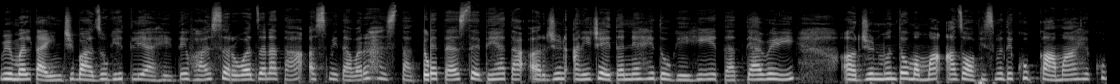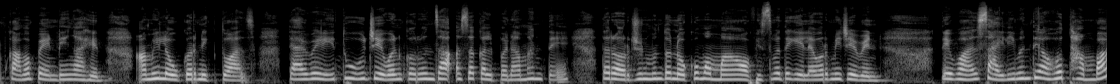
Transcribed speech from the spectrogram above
विमलताईंची बाजू घेतली आहे. तेव्हा सर्वजण आता अस्मितावर हसतात. त्यातच तेथे आता अर्जुन आणि चैतन्य हे दोघेही येतात. त्यावेळी अर्जुन म्हणतो मम्मा आज ऑफिसमध्ये खूप कामं आहे खूप कामं पेंडिंग आहेत. आम्ही लवकर निघतो आज. त्यावेळी तू जेवण करून जा असं कल्पना म्हणते. तर अर्जुन म्हणतो नको मम्मा ऑफिसमध्ये गेल्यावर मी जेवेन. तेव्हा सायली म्हणते अहो थांबा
